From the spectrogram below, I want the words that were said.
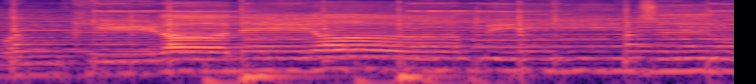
પંખીડાને આ પિંજરું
